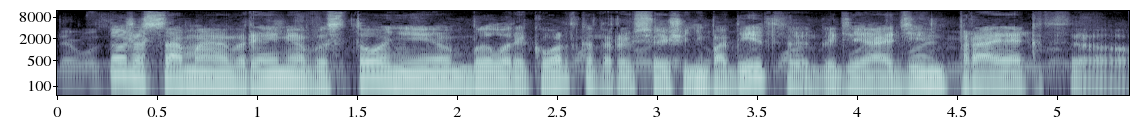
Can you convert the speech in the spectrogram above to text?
В то же самое время в Эстонии был рекорд, который все еще не побит, где один проект э,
